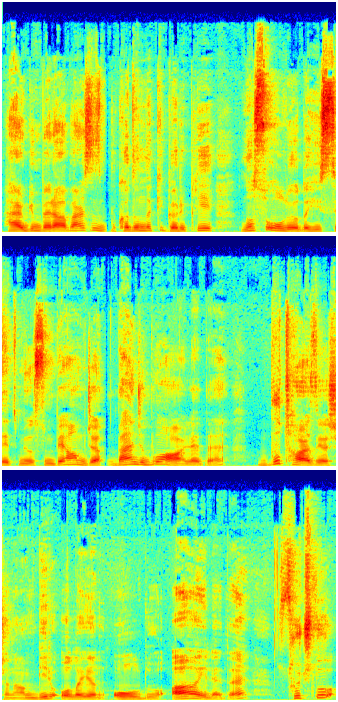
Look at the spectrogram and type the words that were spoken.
Her gün berabersiniz. Bu kadındaki garipliği nasıl oluyor da hissetmiyorsun be amca? Bence bu ailede bu tarz yaşanan bir olayın olduğu ailede suçlu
